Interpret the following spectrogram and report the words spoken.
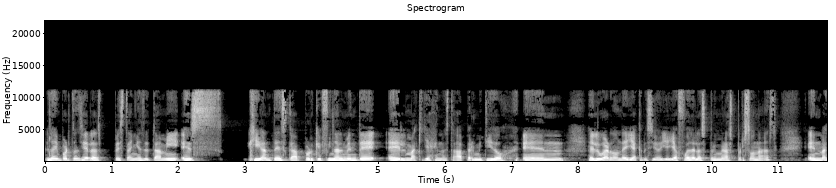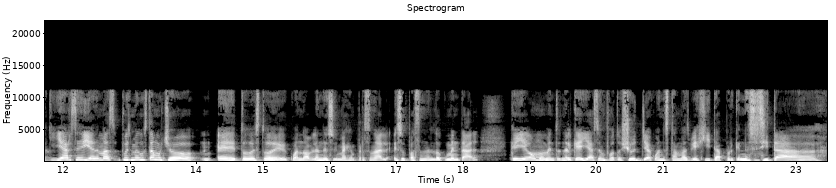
la importancia de las pestañas de Tammy es gigantesca porque finalmente el maquillaje no estaba permitido en el lugar donde ella creció y ella fue de las primeras personas en maquillarse. Y además pues me gusta mucho eh, todo esto de cuando hablan de su imagen personal, eso pasa en el documental que llega un momento en el que ella hace un photoshoot ya cuando está más viejita porque necesita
